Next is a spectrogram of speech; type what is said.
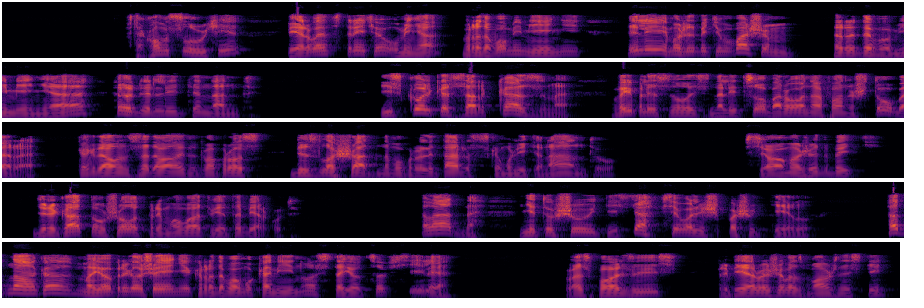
— В таком случае Первая встреча у меня в родовом имении, или, может быть, в вашем родовом имении, а, обер-лейтенант? И сколько сарказма выплеснулось на лицо барона фон Штубера, когда он задавал этот вопрос безлошадному пролетарскому лейтенанту. «Все может быть». Деликатно ушел от прямого ответа Беркут. «Ладно, не тушуйтесь, я всего лишь пошутил. Однако мое приглашение к родовому камину остается в силе. Воспользуюсь при первой же возможности.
